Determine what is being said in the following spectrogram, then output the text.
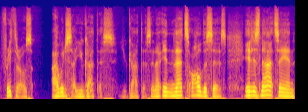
free throws, I would say, "You got this. You got this," and I, and that's all this is. It is not saying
